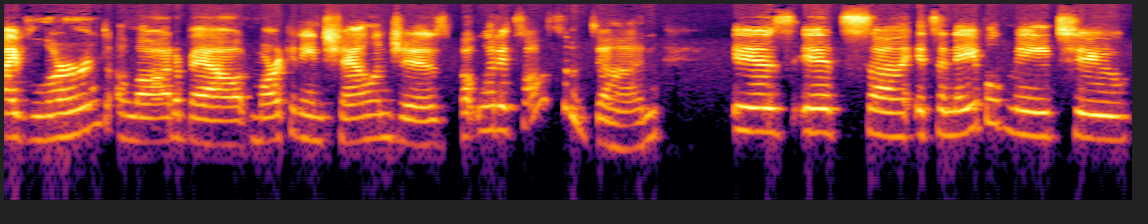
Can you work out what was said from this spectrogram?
I've learned a lot about marketing challenges, but what it's also done is it's uh, it's enabled me to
